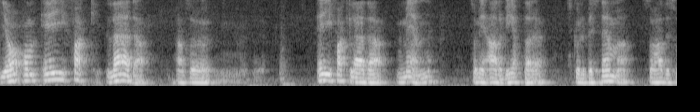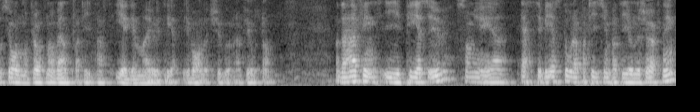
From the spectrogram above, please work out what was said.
Ja, om ej facklärda, alltså ej facklärda män som är arbetare skulle bestämma så hade Socialdemokraterna och Vänsterpartiet haft egen majoritet i valet 2014. Det här finns i PSU, som är SCBs stora partisympatiundersökning.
